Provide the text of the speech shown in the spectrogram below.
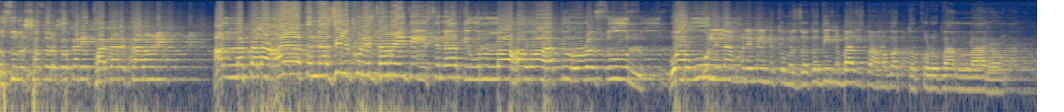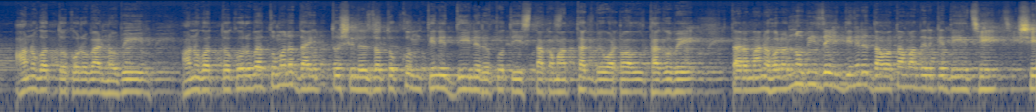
রসুল সতর্ককারী থাকার কারণে আল্লাহ তালা আয়াত নাজিল করে জানাই দিয়েছেন আতিউল্লাহ ওয়া আতিউর রাসূল মিনকুম, যতদিন বাঁচবা আনুগত্য করবা আল্লাহর, আনুগত্য করবা নবীর, আনুগত্য করবা তোমার দায়িত্বশীলের, যতক্ষণ তিনি দিনের প্রতি ইস্তাকামাত থাকবে, অটল থাকবে। তার মানে হলো নবী যেই দিনের দাওয়াত আমাদেরকে দিয়েছে, সে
